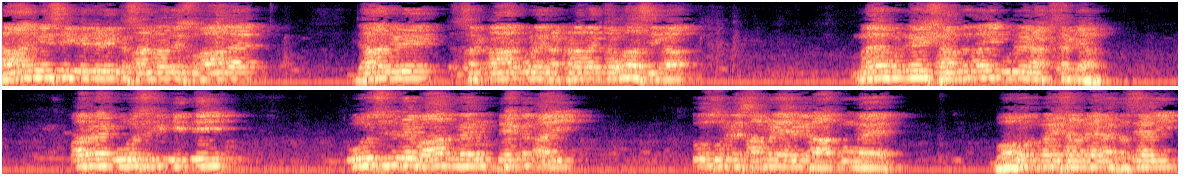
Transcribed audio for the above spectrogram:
ਲਾਜ਼ਮੀ ਸੀ ਕਿ ਜਿਹੜੇ ਕਿਸਾਨਾਂ ਦੇ ਸਵਾਲ ਹੈ ਜਾਂ ਜਿਹੜੇ ਸਰਕਾਰ ਕੋਲੇ ਰੱਖਣਾ ਮੈਂ ਚਾਹੁੰਦਾ ਸੀਗਾ, ਮੈਂ ਉਹਨੇ ਸ਼ਬਦ ਤਾਂ ਨਹੀਂ ਪੂਰੇ ਰੱਖ ਸਕਿਆ। ਪਰ ਮੈਂ ਕੋਸ਼ਿਸ਼ ਕੀਤੀ। ਕੋਸ਼ਿਸ਼ ਦੇ ਬਾਅਦ ਮੈਨੂੰ ਦਿੱਕਤ ਆਈ। ਤੋ ਤੁਹਾਡੇ ਸਾਹਮਣੇ ਆਈ ਵੀ ਰਾਤ ਨੂੰ ਮੈਂ ਬਹੁਤ ਪਰੇਸ਼ਾਨ ਰਿਹਾ, ਮੈਂ ਦੱਸਿਆ ਨਹੀਂ।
